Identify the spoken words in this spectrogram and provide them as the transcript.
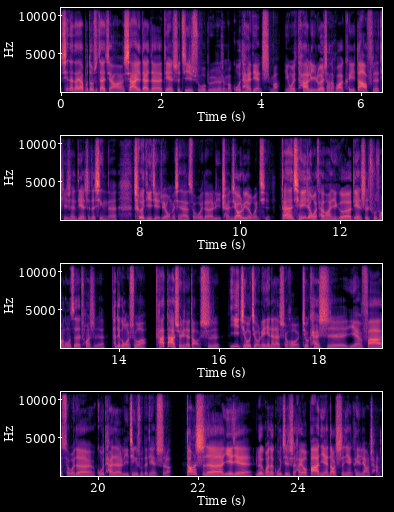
现在大家不都是在讲下一代的电池技术，比如说什么固态电池嘛？因为它理论上的话可以大幅的提升电池的性能，彻底解决我们现在所谓的里程焦虑的问题。但前一阵我采访一个电池初创公司的创始人，他就跟我说啊，他大学里的导师一九九零年代的时候就开始研发所谓的固态的锂金属的电池了。当时的业界乐观的估计是还有八年到十年可以量产了。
